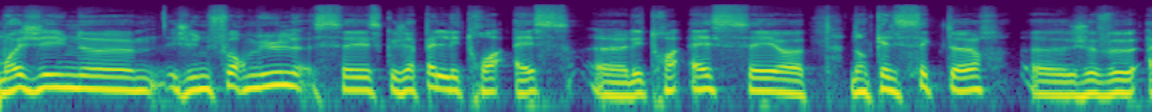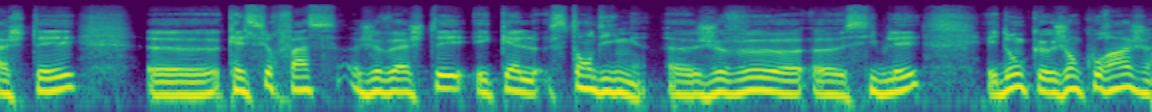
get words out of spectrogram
Moi, j'ai une euh, j'ai une formule, c'est ce que j'appelle les trois S. Euh, les trois S, c'est euh, dans quel secteur je veux acheter, quelle surface je veux acheter et quel standing je veux cibler. Et donc, j'encourage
